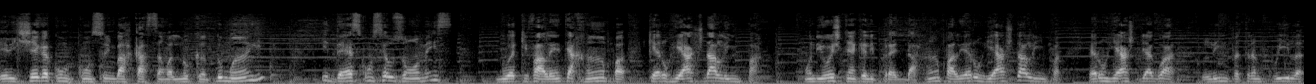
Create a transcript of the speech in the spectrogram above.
ele chega com, com sua embarcação ali no canto do mangue e desce com seus homens no equivalente à rampa, que era o Riacho da Limpa. Onde hoje tem aquele prédio da rampa, ali era o Riacho da Limpa. Era um riacho de água limpa, tranquila,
